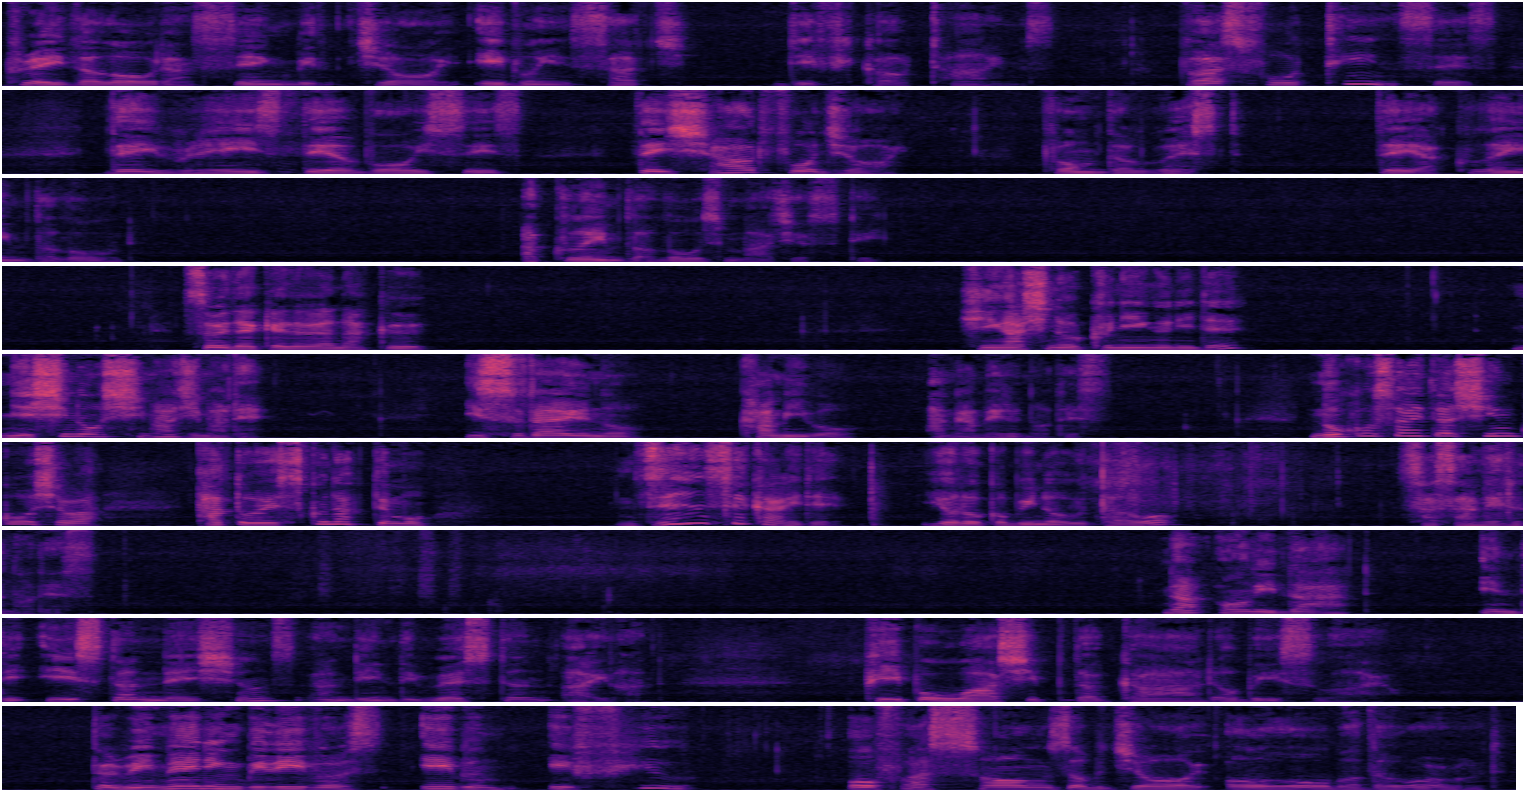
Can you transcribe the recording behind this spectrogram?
pray the Lord and sing with joy even in such difficult times. Verse 14 says, They raise their voices, they shout for joy. From the west they acclaim the Lord, acclaim the Lord's majesty. それだけではなく 東の国々で西の島々でイスラエルの神を崇めるのです。残された信仰者はたとえ少なくても全世界で喜びの歌を捧げるのです。Not only that, in the eastern nations and in the western islands, people worship the God of Israel. The remaining believers, even if few, offer songs of joy all over the world.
